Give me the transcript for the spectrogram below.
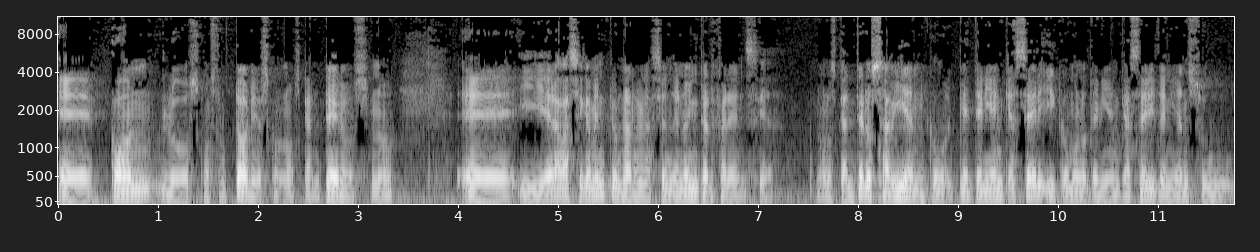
eh, con los constructores, con los canteros, ¿no? Eh, y era básicamente una relación de no interferencia. Los canteros sabían qué tenían que hacer y cómo lo tenían que hacer y tenían su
